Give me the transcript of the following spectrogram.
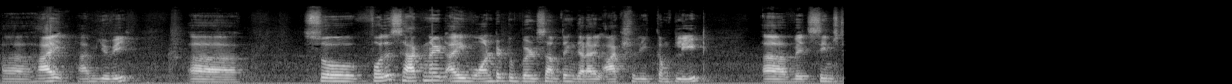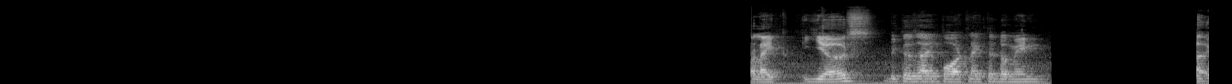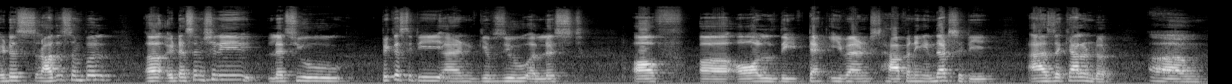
Uh, hi, I'm UV. Uh, so for this hack night, I wanted to build something that I'll actually complete, uh, which seems to like years because I bought like the domain. Uh, it is rather simple. Uh, it essentially lets you pick a city and gives you a list of uh, all the tech events happening in that city as a calendar, um,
